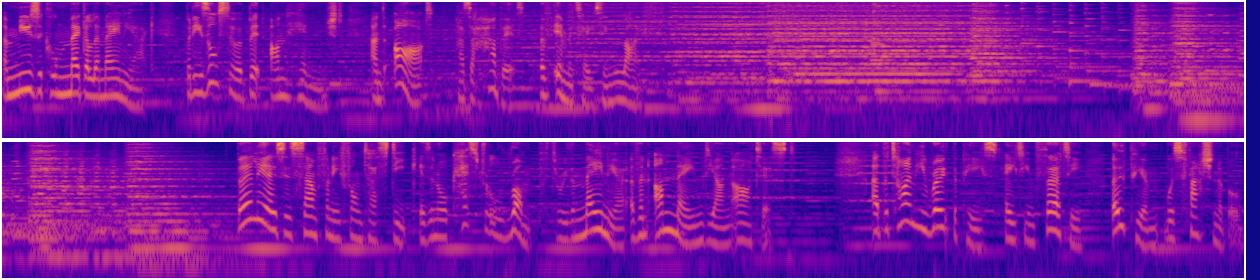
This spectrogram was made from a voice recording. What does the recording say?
a musical megalomaniac, but he's also a bit unhinged, and art has a habit of imitating life. Berlioz's Symphonie Fantastique is an orchestral romp through the mania of an unnamed young artist. At the time he wrote the piece, 1830, opium was fashionable.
